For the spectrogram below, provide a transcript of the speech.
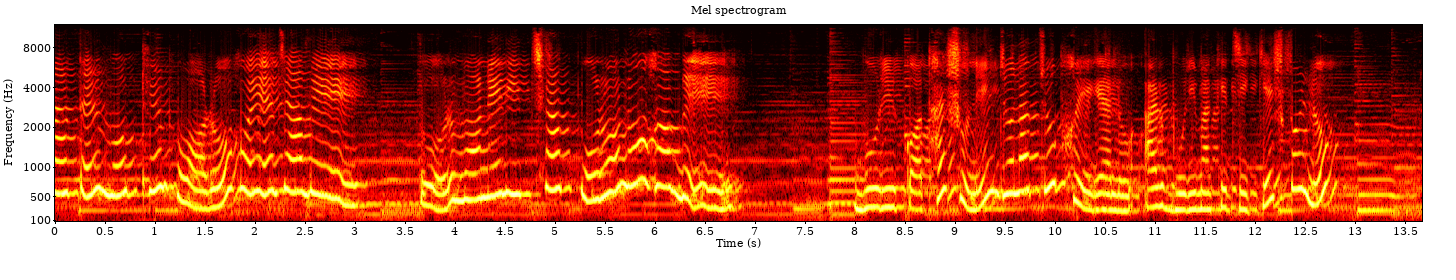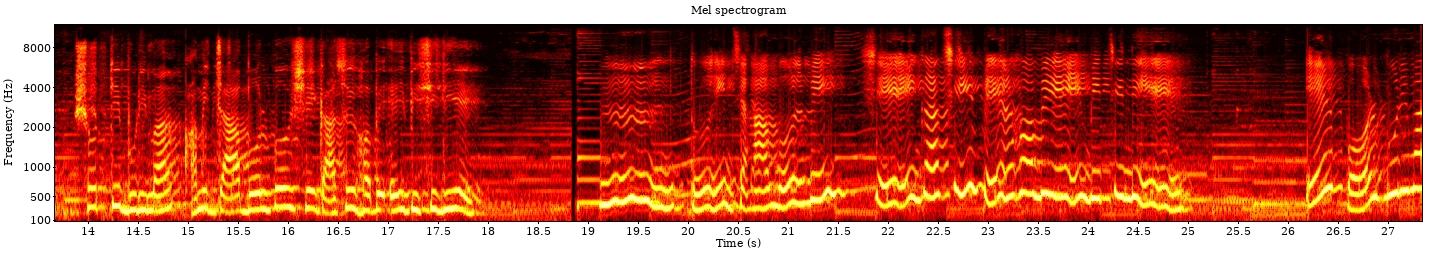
রাতের মধ্যে বড় হয়ে যাবে। তোর মনের ইচ্ছা পূরণও হবে। বুড়ির কথা শুনে জোলা চুপ হয়ে গেল, আর বুড়িমাকে জিজ্ঞেস করল সত্যি বুড়িমা আমি যা বলব সে গাছই হবে এই বিচি দিয়ে। হুম তুই যা বলবি সেই গাছই বের হবে এই বিচি দিয়ে। এরপর বুড়িমা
